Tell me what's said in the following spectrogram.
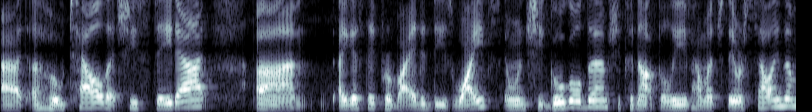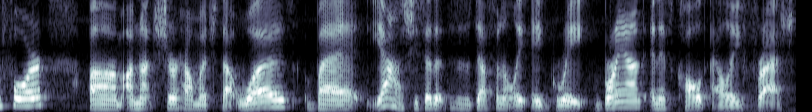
at a hotel that she stayed at, um, I guess they provided these wipes, and when she Googled them, she could not believe how much they were selling them for. Um, I'm not sure how much that was, but yeah, she said that this is definitely a great brand, and it's called LA Fresh.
